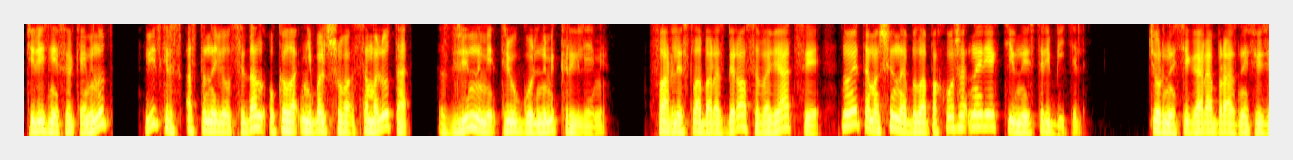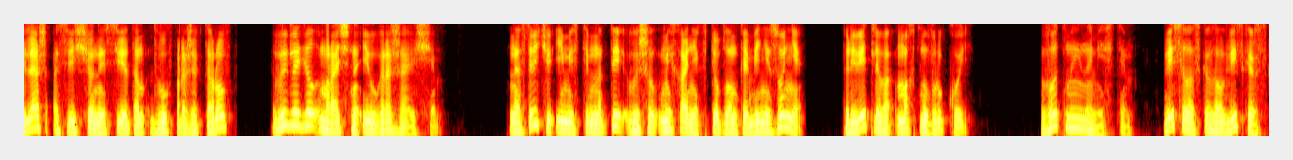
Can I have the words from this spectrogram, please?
Через несколько минут Виткерс остановил седан около небольшого самолета с длинными треугольными крыльями. Фарли слабо разбирался в авиации, но эта машина была похожа на реактивный истребитель. Черный сигарообразный фюзеляж, освещенный светом двух прожекторов, выглядел мрачно и угрожающе. Навстречу им из темноты вышел механик в теплом комбинезоне, приветливо махнув рукой. «Вот мы и на месте», — весело сказал Виткерс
